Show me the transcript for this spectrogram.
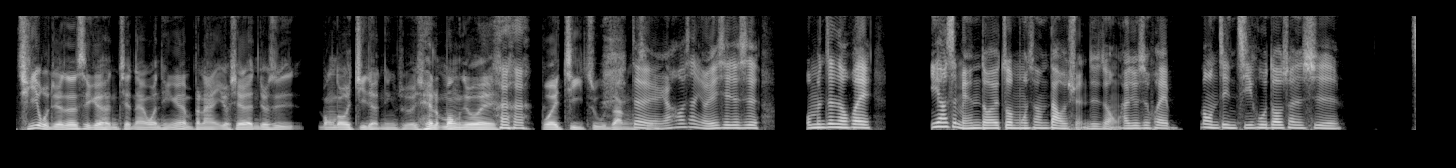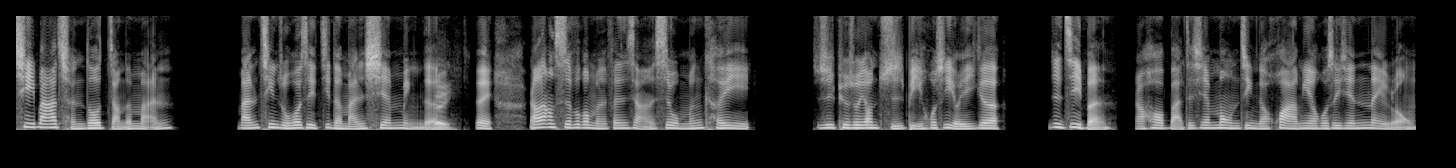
其实我觉得这是一个很简单的问题，因为本来有些人就是梦都会记得很清楚，有些梦就会 不会记住这样子。对，然后像有一些就是我们真的会，一样是每天都会做梦，像倒悬这种，他就是会梦境几乎都算是。七八成都讲得蛮蛮清楚，或是记得蛮鲜明的。对对，然后让师傅跟我们分享的是，我们可以就是譬如说用纸笔，或是有一个日记本，然后把这些梦境的画面或是一些内容，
